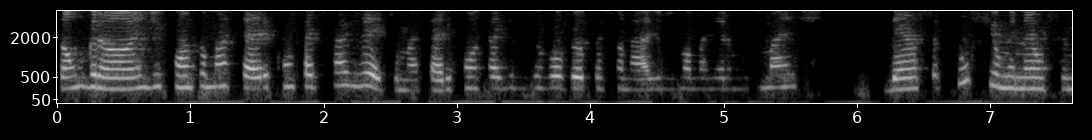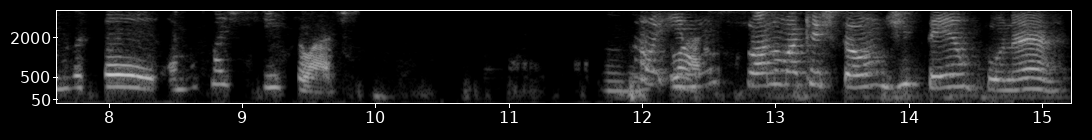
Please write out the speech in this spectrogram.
tão grande quanto uma série consegue fazer. Que uma série consegue desenvolver o personagem de uma maneira muito mais densa que um filme, né? Um filme você é muito mais difícil, eu acho. Uhum. Não, e não só numa questão de tempo, né?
